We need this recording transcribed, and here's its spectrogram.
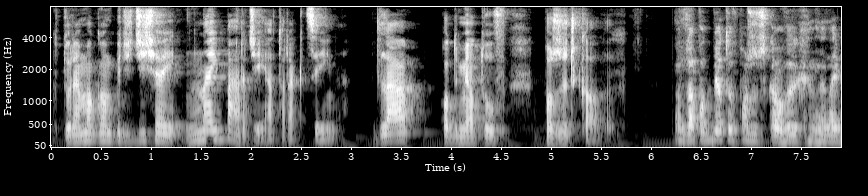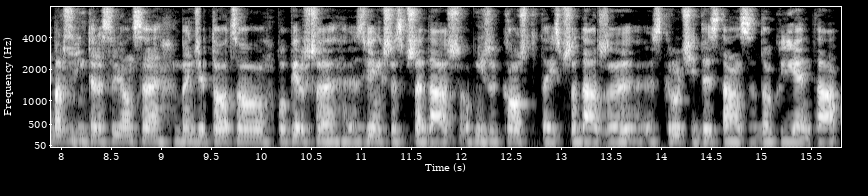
które mogą być dzisiaj najbardziej atrakcyjne dla podmiotów pożyczkowych? Dla podmiotów pożyczkowych najbardziej interesujące będzie to, co po pierwsze zwiększy sprzedaż, obniży koszt tej sprzedaży, skróci dystans do klienta,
